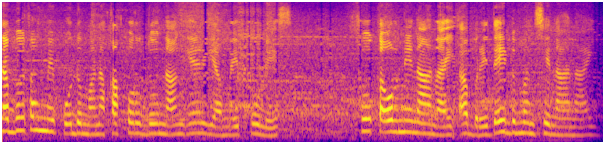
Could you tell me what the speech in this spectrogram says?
Nabutan may po duman, nakakurdo na ang area, may pulis. So taon ni nanay, abre, day duman si nanay.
